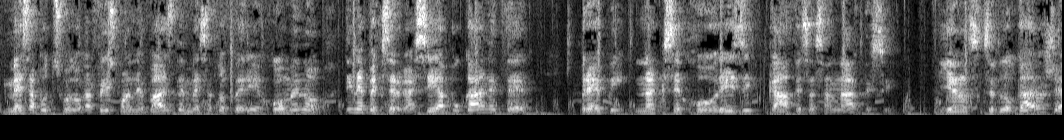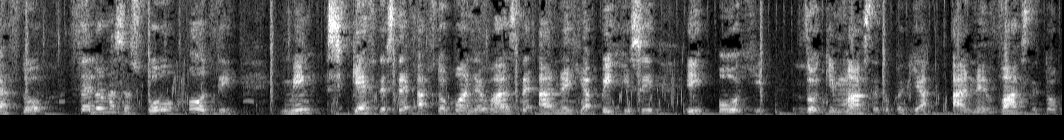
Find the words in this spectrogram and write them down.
Μέσα από τις φωτογραφίες που ανεβάζετε, μέσα από το περιεχόμενο, την επεξεργασία που κάνετε. Πρέπει να ξεχωρίζει κάθε σας ανάρτηση. Για να σας ξεμπλοκάρω σε αυτό, θέλω να σας πω ότι μην σκέφτεστε αυτό που ανεβάζετε αν έχει απήχηση ή όχι. Δοκιμάστε το παιδιά, ανεβάστε το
